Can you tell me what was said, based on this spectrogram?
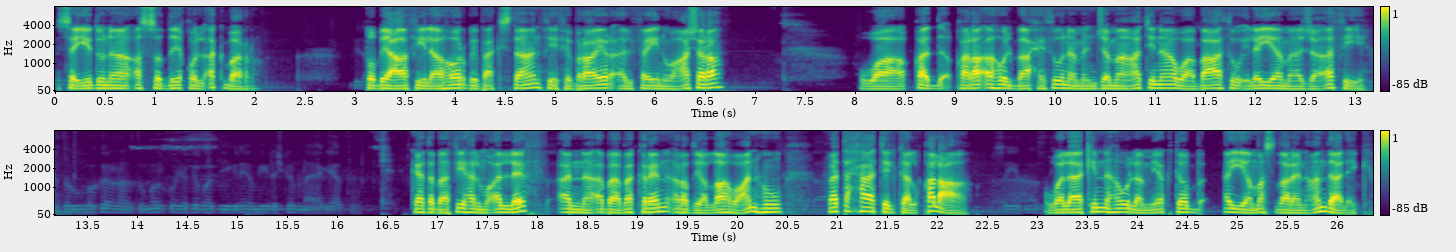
سيدنا الصديق الأكبر طبع في لاهور بباكستان في فبراير 2010 وقد قرأه الباحثون من جماعتنا وبعثوا إلي ما جاء فيه. كتب فيها المؤلف أن أبا بكر رضي الله عنه فتح تلك القلعة ولكنه لم يكتب أي مصدر عن ذلك.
